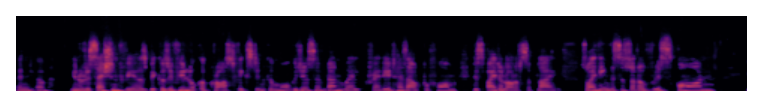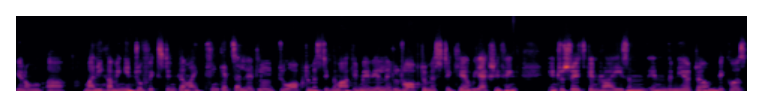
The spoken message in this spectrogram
than uh, you know recession fears because if you look across fixed income mortgages have done well credit has outperformed despite a lot of supply so i think this is sort of risk on you know uh, money coming into fixed income. I think it's a little too optimistic. The market may be a little too optimistic here. We actually think interest rates can rise in, in the near term because,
